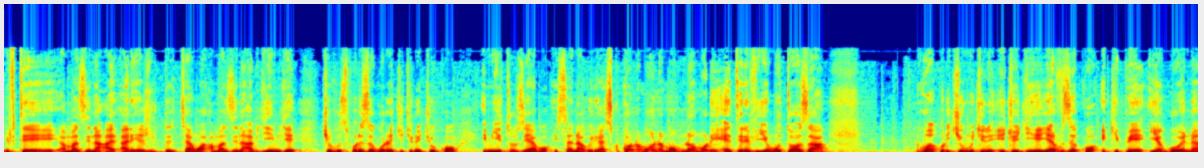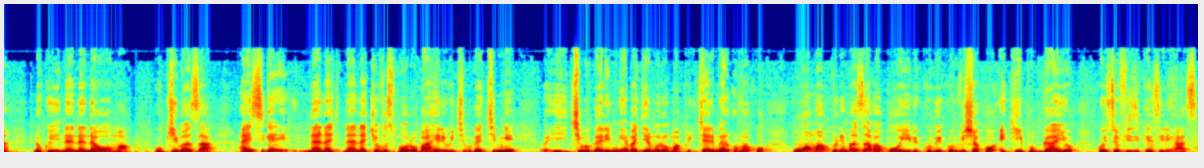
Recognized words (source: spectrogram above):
ifite amazina ari hejuru cyangwa amazina abyimbye. Kiyovu siporo iza guhura icyo kintu cy'uko imyitozo yabo isa naho iri hasi. Kuko no muri interiviyu y'umutoza wakurikiye umukino icyo gihe. Yaravuze ko ekipe yagowe na na- womapu ukibaza ayisigaye na na- na na kiyovu siporo baherewe ikibuga kimwe ikibuga rimwe bagera muri womapu icyarimwe ariko uvuga ko womapu nimba zabagoye biku- bikumvisha ko ekipe ubwayo kondisiyo fizike ziri hasi.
